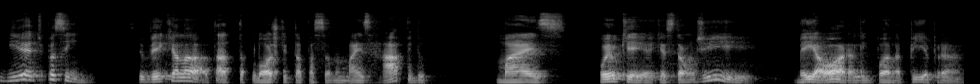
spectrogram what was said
E é tipo assim, você vê que ela tá, tá- lógico que tá passando mais rápido, mas foi o quê? É questão de meia hora limpando a pia pra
